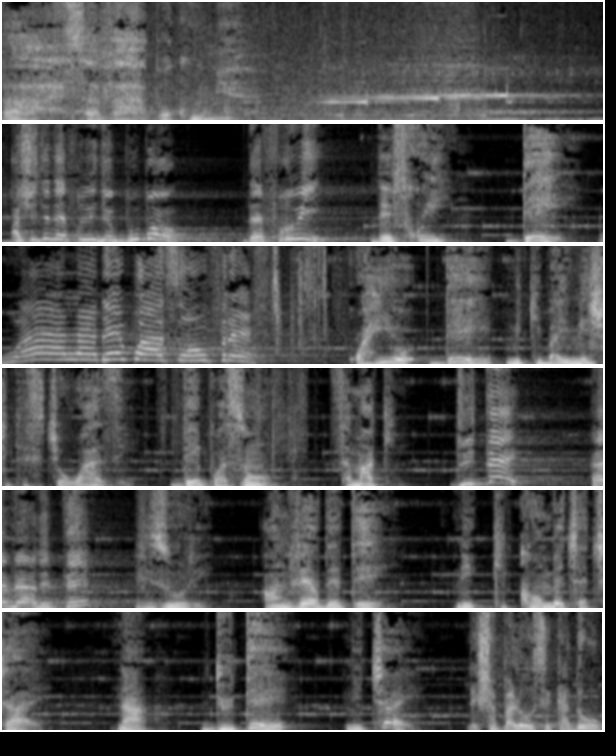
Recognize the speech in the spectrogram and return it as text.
Ah, ça va beaucoup mieux. Achetez des fruits de Boubon. Des fruits. Des fruits. De. Voilà des poissons frais. Kwa hiyo de ni kibainishi kisicho wazi. De poisson. Samaki. Du thé. Un verre de thé. Vizuri. Un verre de thé ni kikombe cha chai. Na du thé ni chai. Les Chapalo, c'est cadeau.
